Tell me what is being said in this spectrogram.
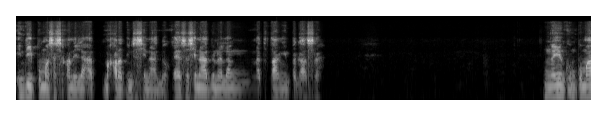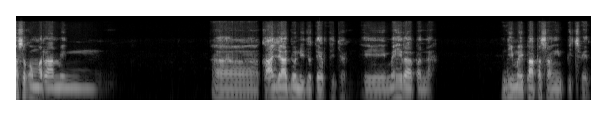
hindi pumasa sa kanila at makarating sa Senado. Kaya sa Senado na lang natatanging pag-asa. Ngayon, kung pumasok ang maraming ah, kaalyado ni Duterte dyan, eh, mahirapan na. Hindi may papasang impeachment.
